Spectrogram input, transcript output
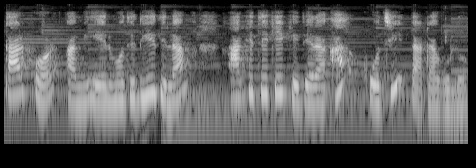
তারপর আমি এর মধ্যে দিয়ে দিলাম আগে থেকে কেটে রাখা কচি ডাটাগুলো।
